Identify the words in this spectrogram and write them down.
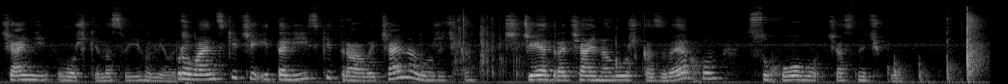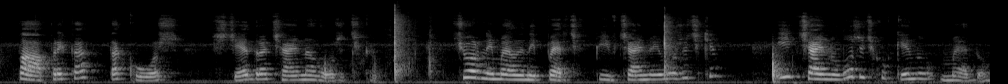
чайні ложки на свої гомілочки. Прованські чи італійські трави, чайна ложечка, щедра чайна ложка зверху сухого часничку. Паприка також щедра чайна ложечка. Чорний мелений перчик пів чайної ложечки. І чайну ложечку кину меду.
